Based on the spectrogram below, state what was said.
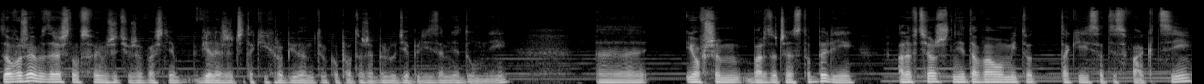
Zauważyłem zresztą w swoim życiu, że właśnie wiele rzeczy takich robiłem tylko po to, żeby ludzie byli ze mnie dumni. E, I owszem, bardzo często byli, ale wciąż nie dawało mi to takiej satysfakcji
